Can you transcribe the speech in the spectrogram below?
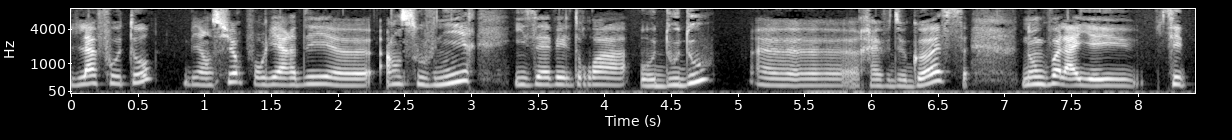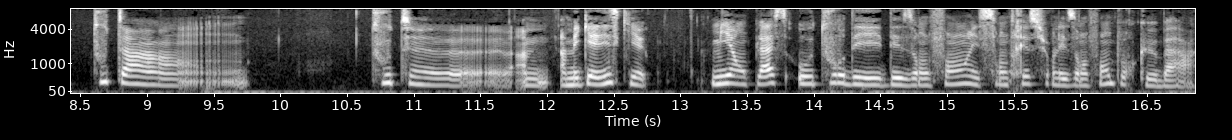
la photo, bien sûr, pour garder un souvenir. Ils avaient le droit au doudou, rêve de gosse. Donc voilà, c'est tout un, tout un mécanisme qui est mis en place autour des, des, enfants et centré sur les enfants pour que bah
